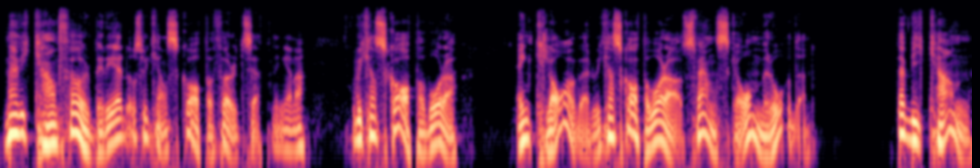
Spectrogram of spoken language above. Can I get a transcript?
Men vi kan förbereda oss, vi kan skapa förutsättningarna. Och vi kan skapa våra enklaver. Vi kan skapa våra svenska områden. Där vi kan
